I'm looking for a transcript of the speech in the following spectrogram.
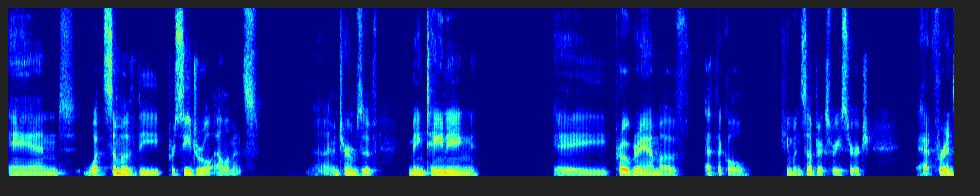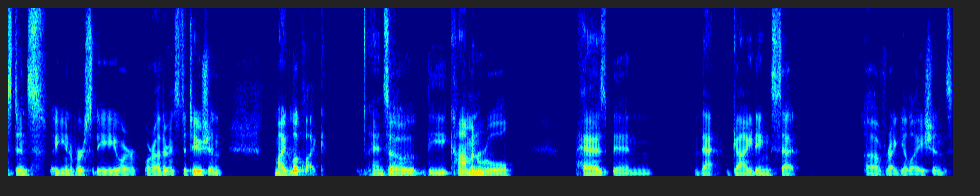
and what some of the procedural elements uh, in terms of maintaining a program of ethical human subjects research at, for instance, a university or, or other institution might look like. And so the common rule has been that guiding set of regulations.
